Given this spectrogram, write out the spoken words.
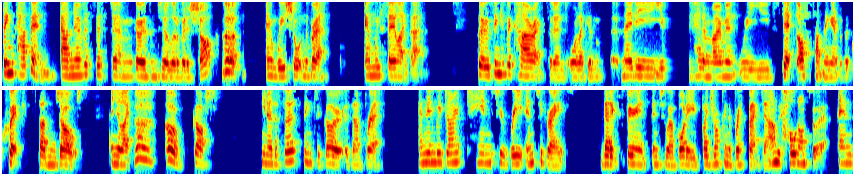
things happen. Our nervous system goes into a little bit of shock and we shorten the breath and we stay like that. So think of a car accident or like a maybe you've had a moment where you stepped off something and it was a quick sudden jolt and you're like, oh gosh. You know, the first thing to go is our breath. And then we don't tend to reintegrate that experience into our body by dropping the breath back down. We hold on to it. And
